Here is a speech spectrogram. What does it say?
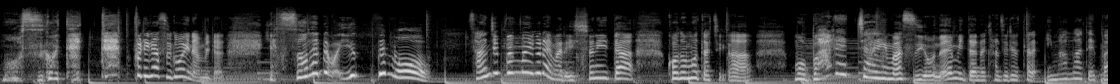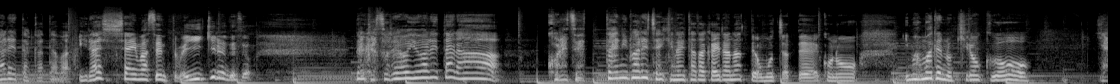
もうすごい徹底っぷりがすごいなみたいな。いやそれでも言っても30分前ぐらいまで一緒にいた子供たちがもうバレちゃいますよねみたいな感じで言ったら今までバレた方はいらっしゃいませんって言い切るんですよ。なんかそれを言われたらこれ絶対にバレちゃいけない戦いだなって思っちゃってこの今までの記録をいや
